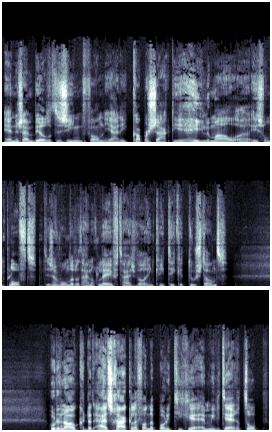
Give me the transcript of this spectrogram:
En er zijn beelden te zien van ja, die kapperszaak die helemaal uh, is ontploft. Het is een wonder dat hij nog leeft. Hij is wel in kritieke toestand. Hoe dan ook, dat uitschakelen van de politieke en militaire top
